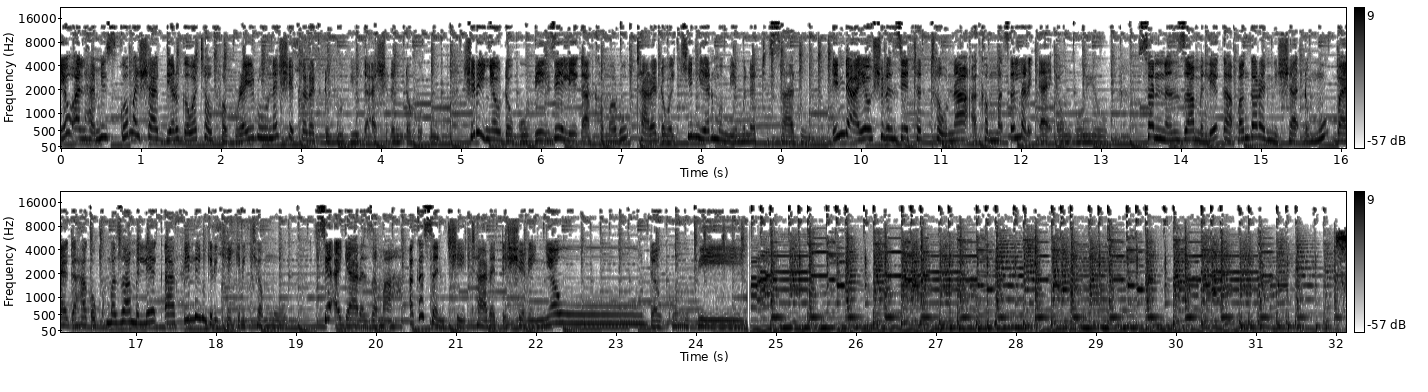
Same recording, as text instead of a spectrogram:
Yau Alhamis goma sha biyar ga watan Fabrairu na shekarar 2024. Shirin yau da gobe zai leƙa kamaru tare da wakiliyarmu Maimunatu Sadu. Inda a yau shirin zai tattauna akan matsalar 'ya'yan goyo. Sannan za mu leƙa ɓangaren nishaɗinmu baya ga haka kuma za mu leƙa filin girke-girkenmu. Sai a gyara zama a kasance tare da shirin yau da gobe.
